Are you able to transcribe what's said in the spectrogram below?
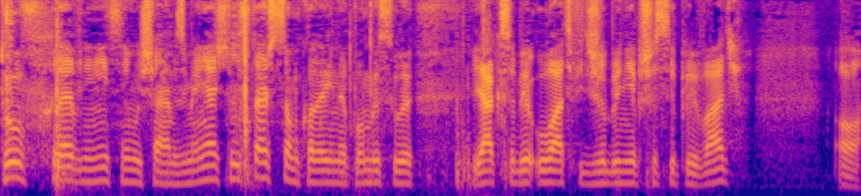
Tu w chlewni nic nie musiałem zmieniać. Tu już też są kolejne pomysły, jak sobie ułatwić, żeby nie przesypywać. O.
